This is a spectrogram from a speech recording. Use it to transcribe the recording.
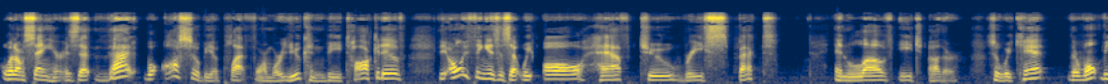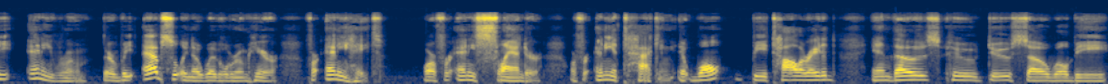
what I'm saying here is that that will also be a platform where you can be talkative. The only thing is is that we all have to respect and love each other. So we can't there won't be any room. There will be absolutely no wiggle room here for any hate or for any slander or for any attacking. It won't be tolerated, and those who do so will be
